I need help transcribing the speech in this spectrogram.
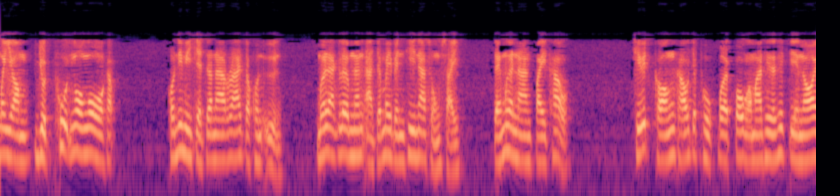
ไม่ยอมหยุดพูดโง่โง่ครับ คนที่มีเจตนาร้ายต่อคนอื่น เมื่อแรกเริ่มนั้นอาจจะไม่เป็นที่น่าสงสัย แต่เมื่อนานไปเข้า ชีวิตของเขาจะถูกเปิดโปงออกมาทีละทีทีน้อย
